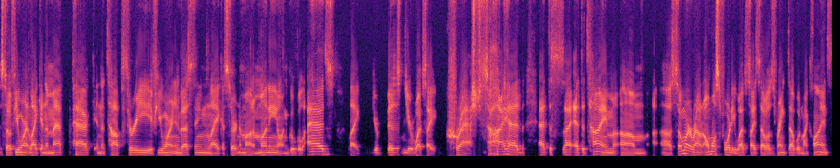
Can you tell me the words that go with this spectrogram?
so if you weren't like in the map pack in the top three if you weren't investing like a certain amount of money on google ads like your business your website crashed. So i had at the at the time um, uh, somewhere around almost 40 websites that was ranked up with my clients.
